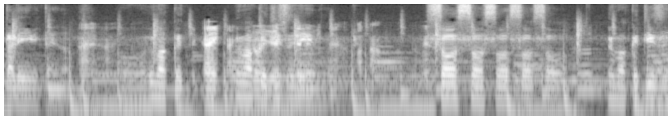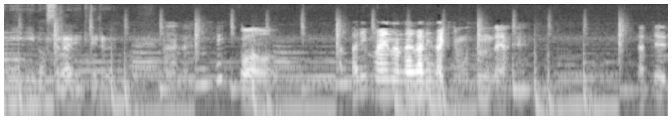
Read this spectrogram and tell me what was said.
たり、みたいな。はいはい、うまく、うまくディズニーに。そうそうそうそうそう。うまくディズニーに乗せられてる。結構、当たり前の流れな気もすんだよね。だって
